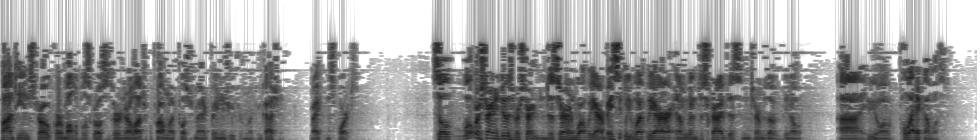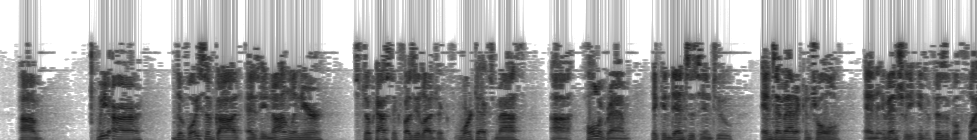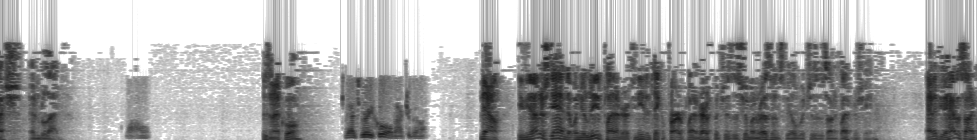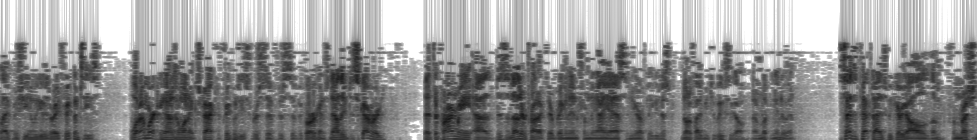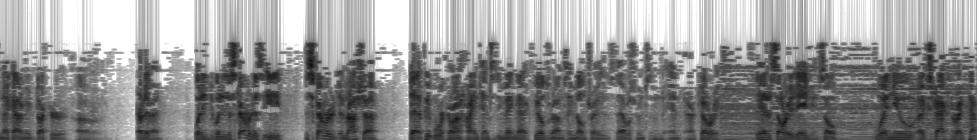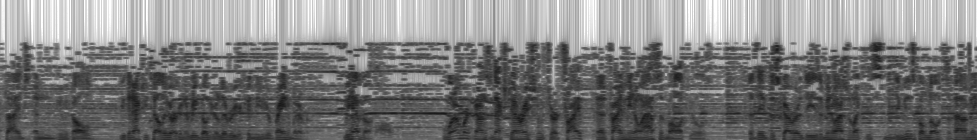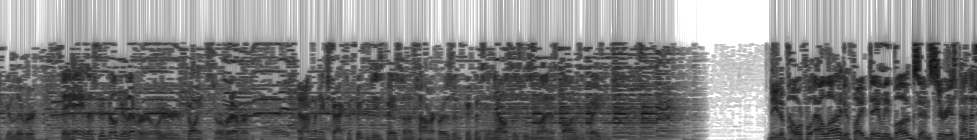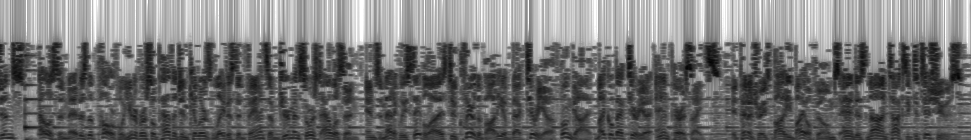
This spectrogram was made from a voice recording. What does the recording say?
pontine stroke, or multiple sclerosis, or a neurological problem like post-traumatic brain injury from a concussion, right, in sports. So what we're starting to do is we're starting to discern what we are. Basically, what we are, and I'm going to describe this in terms of you know, uh, you know, poetic almost. Um, we are the voice of God as a nonlinear, stochastic fuzzy logic vortex math uh, hologram that condenses into enzymatic control, and eventually into physical flesh and blood. Wow. Isn't that cool? That's very cool, Dr. Bill. Now, if you understand that when you leave planet Earth, you need to take apart planet Earth, which is the Schumann resonance field, which is a sonic life machine. And if you have a sonic life machine and we give you the right frequencies, what I'm working on is I want to extract the frequencies for specific organs. Now they've discovered that the primary, uh, this is another product they're bringing in from the IAS in Europe. They just notified me two weeks ago, and I'm looking into it. Besides the peptides, we carry all of them from Russian Academy of Dr. Uh, Erdevan. What he, what he discovered is he discovered in Russia that people working around high intensity magnetic fields around, say, military establishments and, and artillery, they had accelerated aging. So when you extract the right peptides and you call, you can actually tell the organ to rebuild your liver, your kidney, your brain, whatever. We have those. What I'm working on is the next generation, which are tri, uh, tri-amino acid molecules that they've discovered these amino acids like this, the musical notes of how to make your liver say, hey, let's rebuild your liver or your joints or whatever. And I'm going to extract the frequencies based on atomic resonant frequency analysis using Linus Pauling's equations. Need a powerful ally to fight daily bugs and serious pathogens? Allicin Med is the powerful universal pathogen killer's latest advance of German-sourced allicin, enzymatically stabilized to clear the body of bacteria, fungi, mycobacteria, and parasites. It penetrates body biofilms and is non-toxic to tissues.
